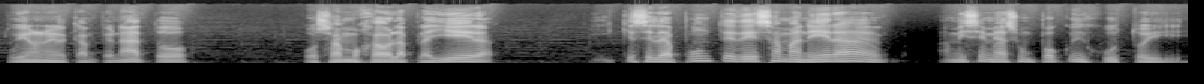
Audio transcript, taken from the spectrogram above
estuvieron en el campeonato, os han mojado la playera, y que se le apunte de esa manera, a mí se me hace un poco injusto y,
